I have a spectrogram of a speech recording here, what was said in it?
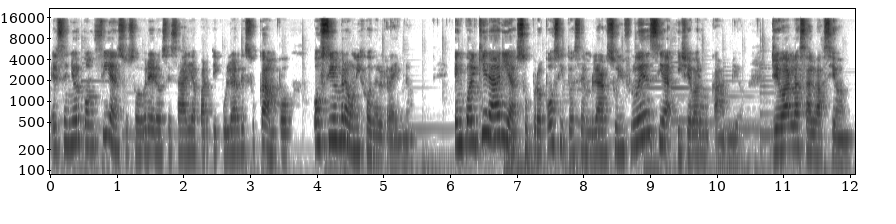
el Señor confía en sus obreros esa área particular de su campo o siembra un hijo del reino. En cualquier área su propósito es sembrar su influencia y llevar un cambio, llevar la salvación.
